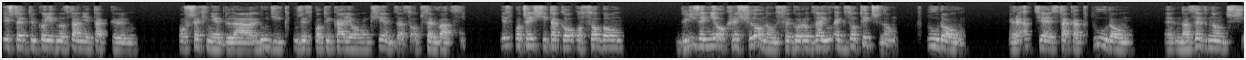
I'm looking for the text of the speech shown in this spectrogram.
Jeszcze tylko jedno zdanie, tak e, powszechnie dla ludzi, którzy spotykają księdza z obserwacji. Jest po części taką osobą bliżej nieokreśloną, swego rodzaju egzotyczną, którą reakcja jest taka, którą e, na zewnątrz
